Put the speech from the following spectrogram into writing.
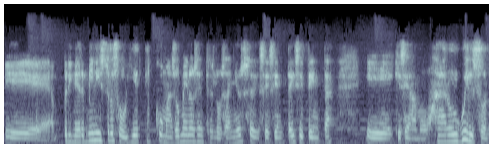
eh, primer ministro soviético más o menos entre los años 60 y 70 eh, que se llamó Harold Wilson.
